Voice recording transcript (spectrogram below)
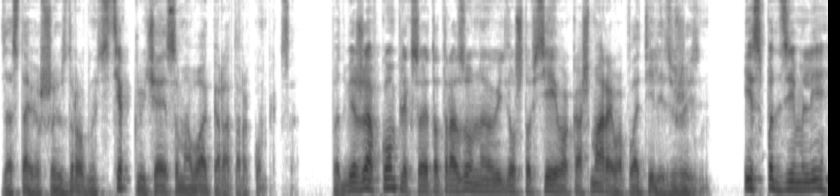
заставившую вздрогнуть всех, включая самого оператора комплекса. Подбежав к комплексу, этот разумный увидел, что все его кошмары воплотились в жизнь. Из-под земли,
